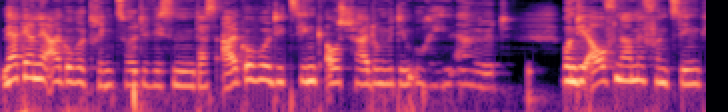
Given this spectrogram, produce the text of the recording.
Wer gerne Alkohol trinkt, sollte wissen, dass Alkohol die Zinkausscheidung mit dem Urin erhöht und die Aufnahme von Zink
